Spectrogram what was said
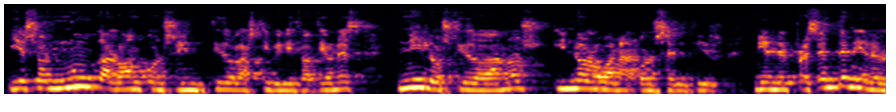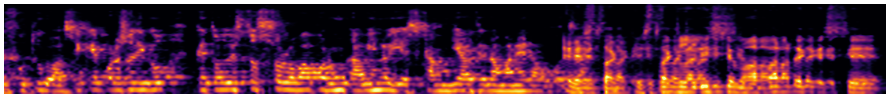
y eso nunca lo han consentido las civilizaciones ni los ciudadanos y no lo van a consentir ni en el presente ni en el futuro. Así que por eso digo que todo esto solo va por un camino y es cambiar de una manera u otra. Está, está clarísimo. Aparte que es que,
